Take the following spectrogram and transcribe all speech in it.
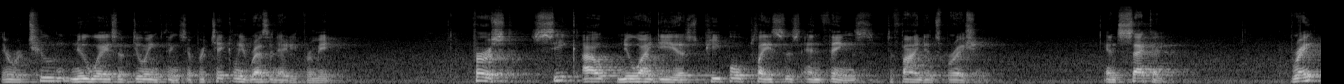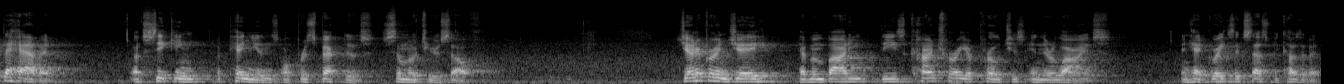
there were two new ways of doing things that particularly resonated for me. First, seek out new ideas, people, places, and things to find inspiration. And second, break the habit of seeking opinions or perspectives similar to yourself. Jennifer and Jay have embodied these contrary approaches in their lives and had great success because of it.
